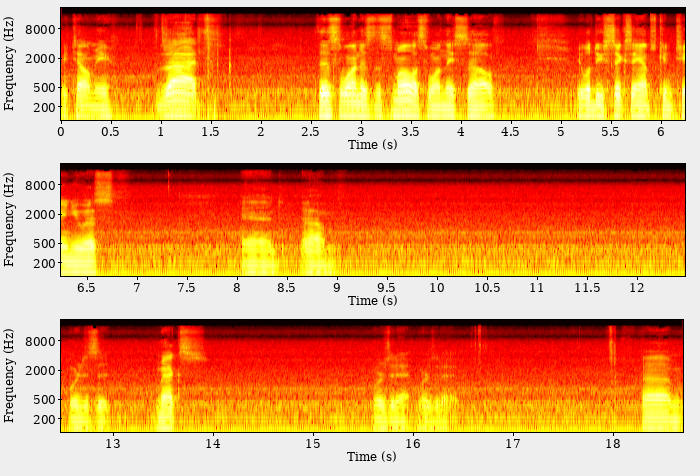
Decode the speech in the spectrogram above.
they tell me that this one is the smallest one they sell. It will do six amps continuous, and um, what is it? Max. Where's it at? Where's it at? Um,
